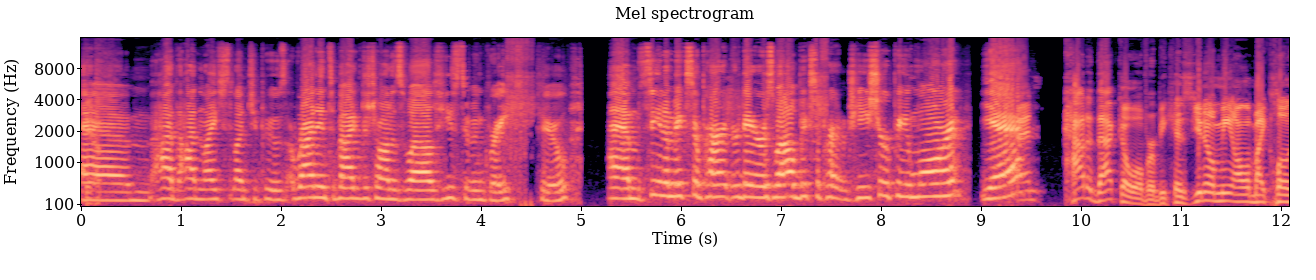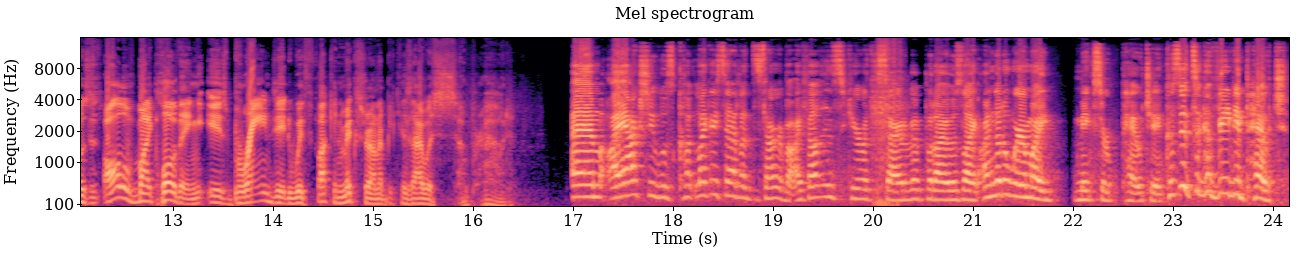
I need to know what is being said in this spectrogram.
Um, had had nice lunchy poos. Ran into Magnetron as well. He's doing great too. Um, seen a mixer partner there as well. Mixer partner T-shirt being worn. Yeah. And how did that go over? Because you know me, all of my clothes, is, all of my clothing is branded with fucking Mixer on it because I was so proud. Um, I actually was cut. Like I said at the start of it, I felt insecure at the start of it, but I was like, I'm gonna wear my mixer pouch in because it's a convenient pouch,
